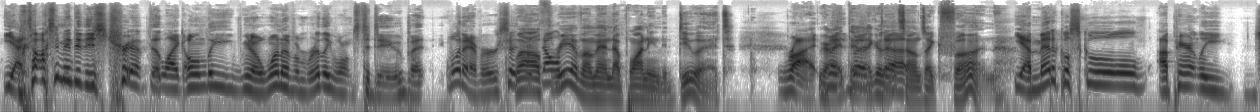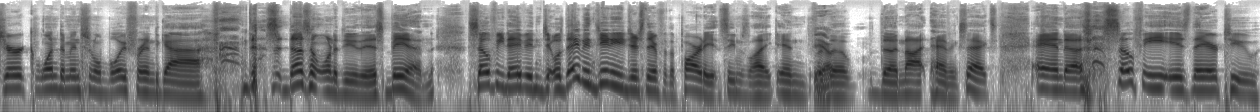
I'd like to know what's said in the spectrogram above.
yeah, talks him into this trip that like only you know one of them really wants to do, but whatever. So well, all- three of them end up wanting to do it. right, Right. but, They're like, "Oh, that uh, sounds like fun. yeah, medical school apparently jerk one dimensional boyfriend guy doesn't doesn't want to do this. Ben, Sophie, David, and well, David and Jenny are just there for the party. It seems like, and for Yep. the the not having sex. And uh, Sophie is there to.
